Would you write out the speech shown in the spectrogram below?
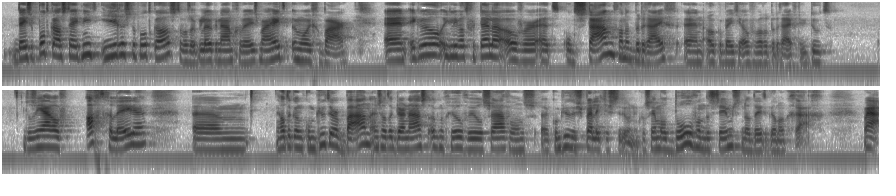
deze podcast heet niet Iris de podcast, dat was ook een leuke naam geweest, maar heet Een Mooi Gebaar. En ik wil jullie wat vertellen over het ontstaan van het bedrijf en ook een beetje over wat het bedrijf nu doet. Het was een jaar of acht geleden. Um, had ik een computerbaan en zat ik daarnaast ook nog heel veel s'avonds uh, computerspelletjes te doen. Ik was helemaal dol van de Sims en dat deed ik dan ook graag. Maar ja,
